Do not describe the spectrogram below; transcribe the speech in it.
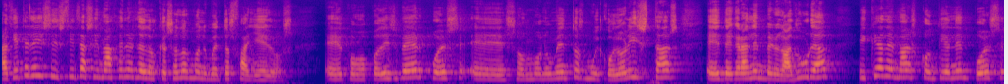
Aquí tenéis distintas imágenes de lo que son los monumentos falleros. Eh, como podéis ver, pues, eh, son monumentos muy coloristas, eh, de gran envergadura y que además contienen pues,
